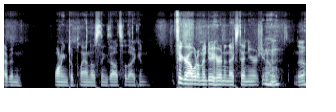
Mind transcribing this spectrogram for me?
I've been wanting to plan those things out so that I can figure out what I'm going to do here in the next 10 years, you know. Mhm. Yeah.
